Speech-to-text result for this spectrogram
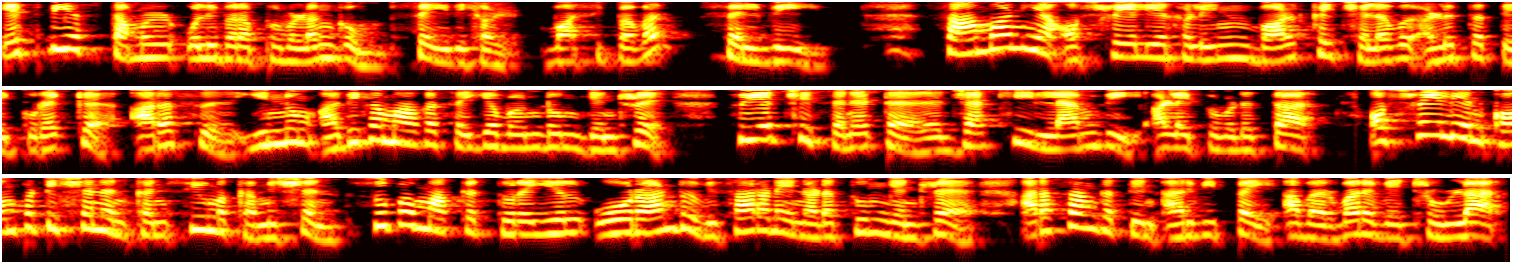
எஸ்பிஎஸ் தமிழ் ஒலிபரப்பு வழங்கும் செய்திகள் வாசிப்பவர் செல்வி. சாமானிய ஆஸ்திரேலியர்களின் வாழ்க்கை செலவு அழுத்தத்தை குறைக்க அரசு இன்னும் அதிகமாக செய்ய வேண்டும் என்று சுயேட்சை செனட்டர் ஜாக்கி லாம்பி அழைப்பு விடுத்தார். Australian competition and consumer commission supermarket துறையில் ஓராண்டு விசாரணை நடத்தும் என்ற அரசாங்கத்தின் அறிவிப்பை அவர் வரவேற்றுள்ளார்.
